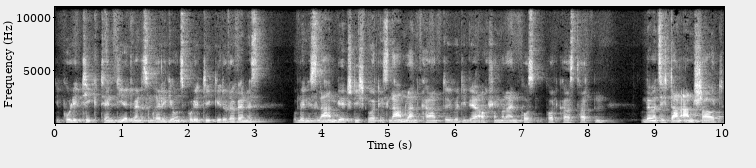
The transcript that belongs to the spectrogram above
die Politik tendiert, wenn es um Religionspolitik geht oder wenn es um den Islam geht, Stichwort Islamlandkarte, über die wir auch schon mal einen Post Podcast hatten. Und wenn man sich dann anschaut,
